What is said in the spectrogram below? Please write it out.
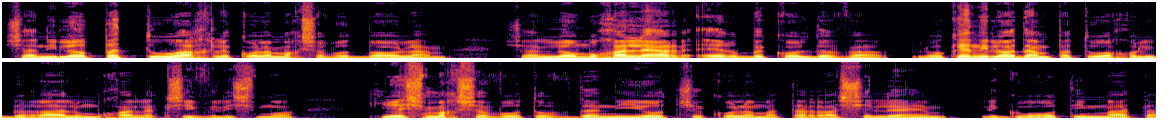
שאני לא פתוח לכל המחשבות בעולם, שאני לא מוכן לערער בכל דבר, לא כי אני לא אדם פתוח או ליברל או מוכן להקשיב ולשמוע, כי יש מחשבות אובדניות שכל המטרה שלהן לגרור אותי מטה,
